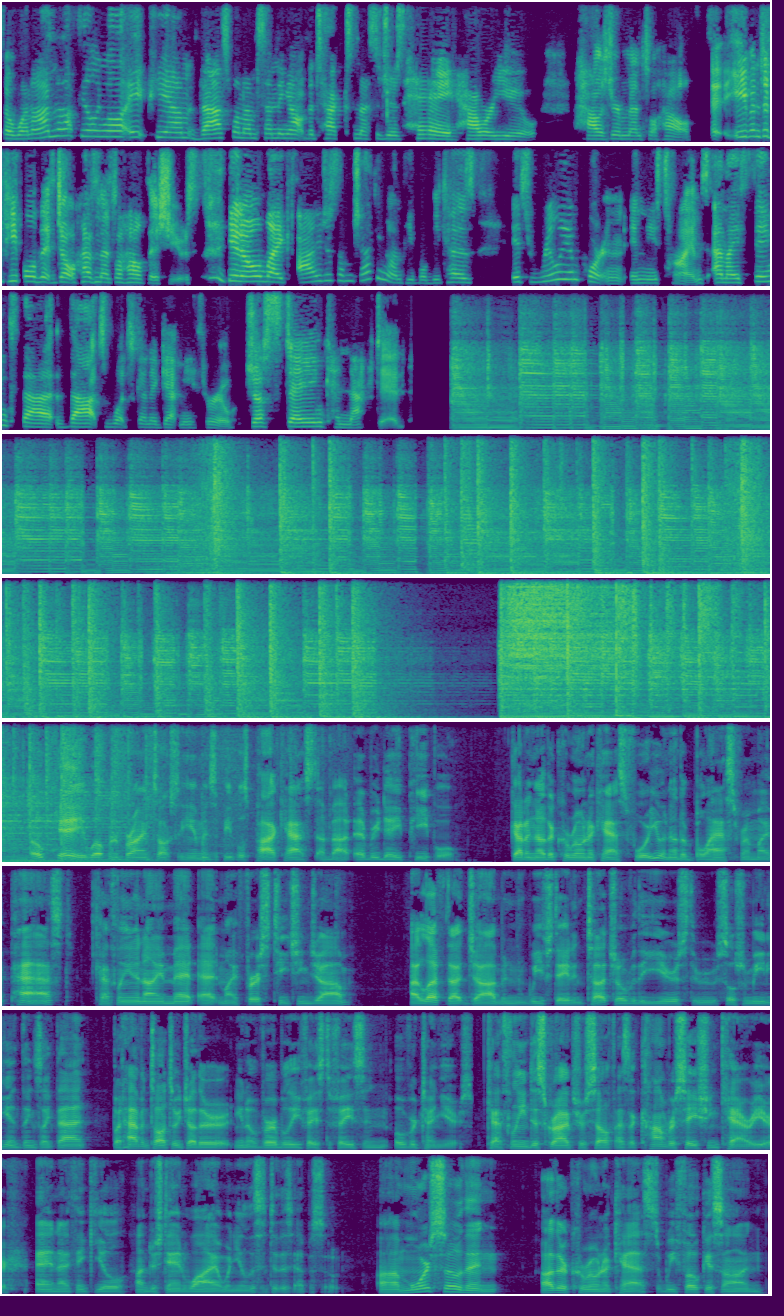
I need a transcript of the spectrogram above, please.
So when I'm not feeling well at 8 p.m., that's when I'm sending out the text messages Hey, how are you? How's your mental health? Even to people that don't have mental health issues. You know, like I just, I'm checking on people because it's really important in these times. And I think that that's what's going to get me through, just staying connected. Okay, welcome to Brian Talks to Humans, a People's podcast about everyday people. Got another Corona cast for you, another blast from my past. Kathleen and I met at my first teaching job. I left that job and we've stayed in touch over the years through social media and things like that, but haven't talked to each other, you know, verbally face to face in over 10 years. Kathleen describes herself as a conversation carrier, and I think you'll understand why when you listen to this episode. Uh, more so than other Corona casts, we focus on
